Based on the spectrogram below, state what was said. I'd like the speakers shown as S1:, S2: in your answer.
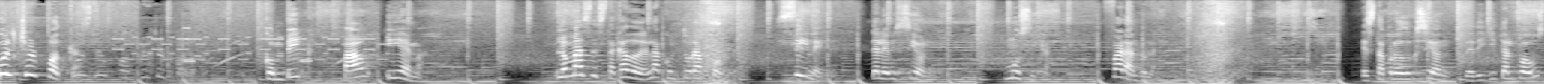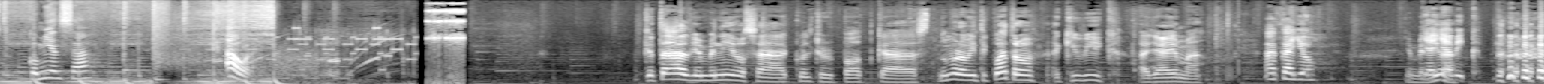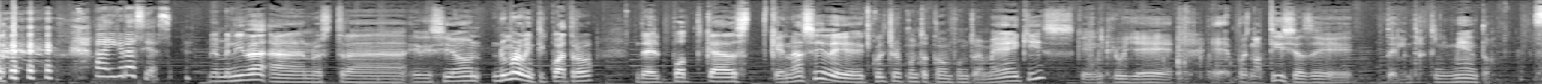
S1: Culture Podcast con Vic, Pau y Emma. Lo más destacado de la cultura pop, cine, televisión, música, farándula. Esta producción de Digital Post comienza ahora.
S2: ¿Qué tal? Bienvenidos a Culture Podcast número 24. Aquí Vic, allá Emma.
S1: Acá yo.
S2: Bienvenida.
S1: Ya, ya, Vic. Ay, gracias.
S2: Bienvenida a nuestra edición número 24 del podcast que nace de culture.com.mx, que incluye eh, pues noticias de, del entretenimiento,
